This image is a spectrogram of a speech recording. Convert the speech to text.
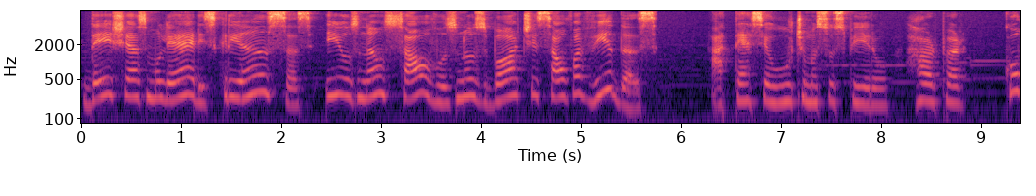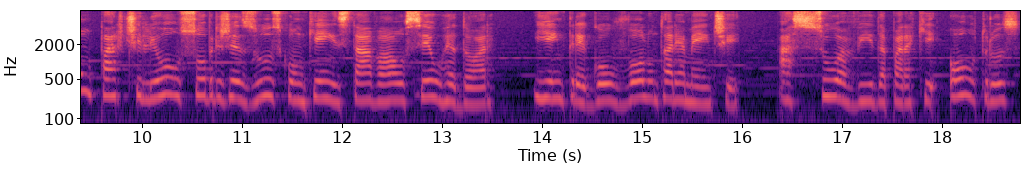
Deixe as mulheres, crianças e os não salvos nos botes salva-vidas. Até seu último suspiro, Harper compartilhou sobre Jesus com quem estava ao seu redor e entregou voluntariamente a sua vida para que outros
